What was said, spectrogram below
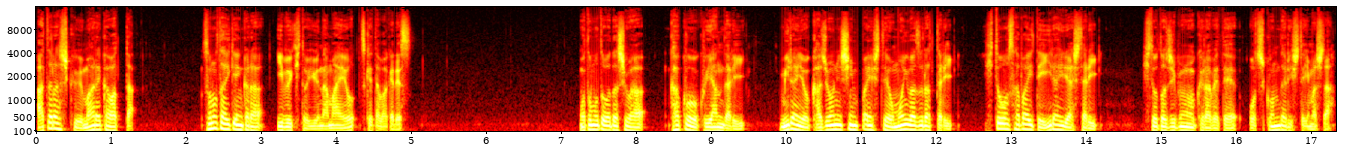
新しく生まれ変わったその体験から息吹という名前を付けたわけです。もともと私は過去を悔やんだり未来を過剰に心配して思い煩ったり人を裁いてイライラしたり人と自分を比べて落ち込んだりしていました。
